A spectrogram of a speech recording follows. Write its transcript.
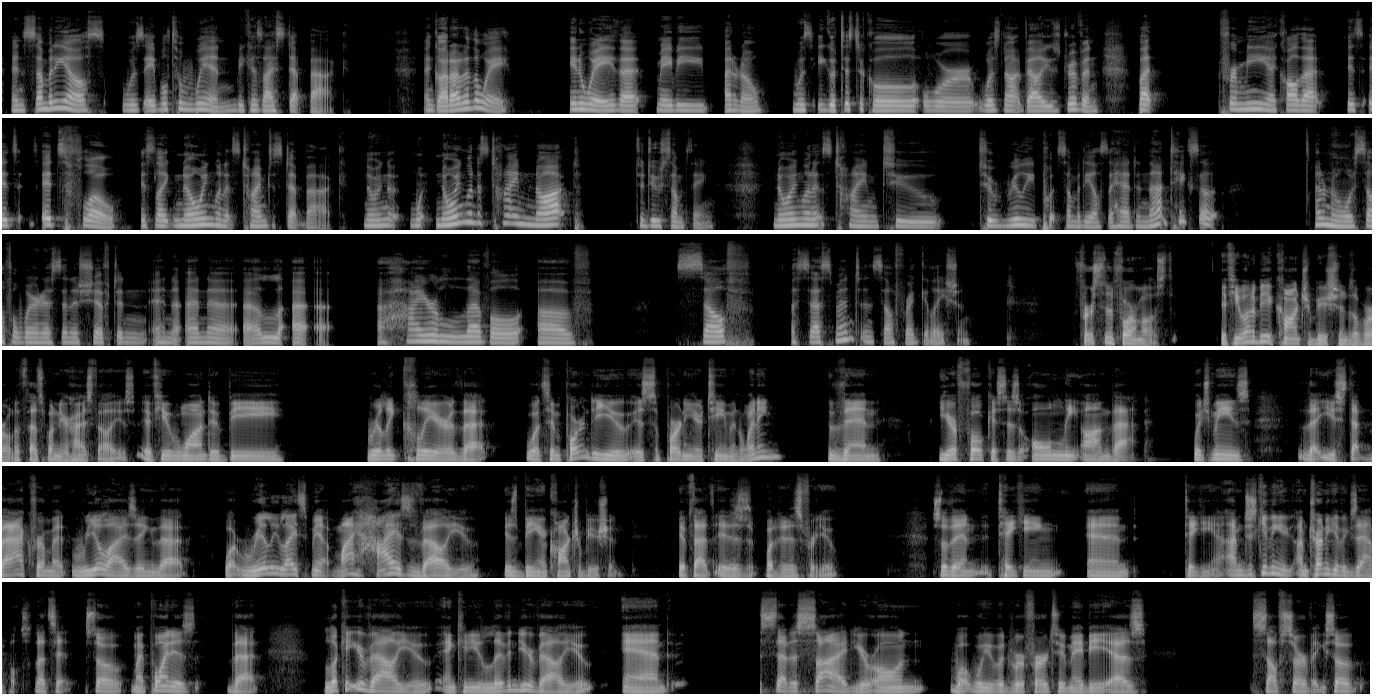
and somebody else was able to win because I stepped back and got out of the way in a way that maybe, I don't know, was egotistical or was not values driven. But for me, I call that it's it's it's flow. It's like knowing when it's time to step back, knowing knowing when it's time not to do something, knowing when it's time to to really put somebody else ahead and that takes a i don't know a self-awareness and a shift and and and a a, a, a higher level of self assessment and self-regulation first and foremost if you want to be a contribution to the world if that's one of your highest values if you want to be really clear that what's important to you is supporting your team and winning then your focus is only on that which means that you step back from it, realizing that what really lights me up, my highest value is being a contribution, if that is what it is for you. So then taking and taking, I'm just giving, I'm trying to give examples. That's it. So my point is that look at your value and can you live into your value and set aside your own, what we would refer to maybe as self serving. So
